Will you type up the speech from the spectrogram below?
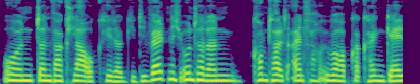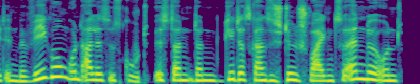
Und dann war klar, okay, da geht die Welt nicht unter, dann kommt halt einfach überhaupt gar kein Geld in Bewegung und alles ist gut. Ist dann, dann geht das ganze Stillschweigen zu Ende und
